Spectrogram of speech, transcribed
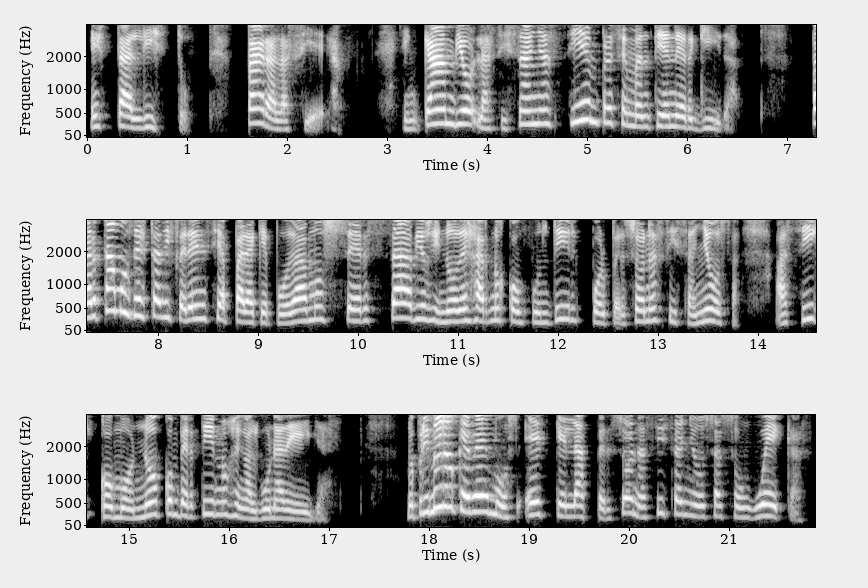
está listo para la siega. En cambio, la cizaña siempre se mantiene erguida. Partamos de esta diferencia para que podamos ser sabios y no dejarnos confundir por personas cizañosas, así como no convertirnos en alguna de ellas. Lo primero que vemos es que las personas cizañosas son huecas.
